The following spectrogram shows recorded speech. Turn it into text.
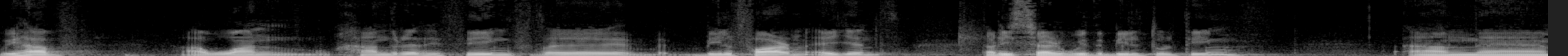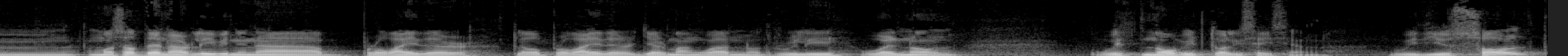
we have a 100, I think, uh, build farm agents that is shared with the build tool team. And um, most of them are living in a provider, cloud provider, German one, not really well known, with no virtualization. We use Salt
